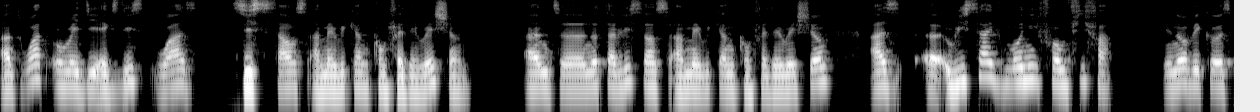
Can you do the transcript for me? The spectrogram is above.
And what already exists was this South American Confederation. And uh, notably, South American Confederation has uh, received money from FIFA, you know, because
